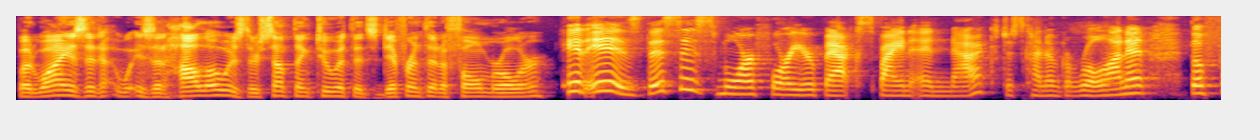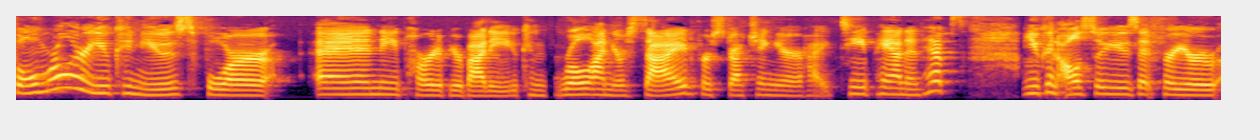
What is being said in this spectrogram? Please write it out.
but why is it is it hollow? Is there something to it that's different than a foam roller? It is. This is more for your back, spine and neck, just kind of to roll on it. The foam roller you can use for any part of your body. You can roll on your side for stretching your IT band and hips. You can also use it for your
